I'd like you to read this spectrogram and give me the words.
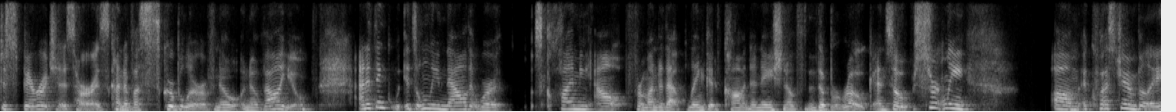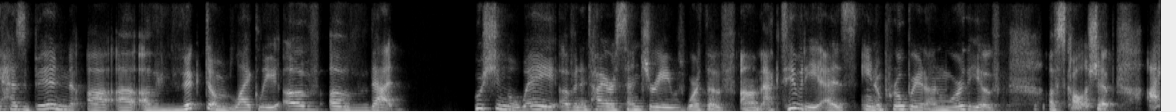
disparages her as kind of a scribbler of no no value. And I think it's only now that we're climbing out from under that blanket of condemnation of the Baroque. And so certainly um, equestrian ballet has been a, a, a victim likely of of that pushing away of an entire century's worth of um, activity as inappropriate, unworthy of, of scholarship. I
